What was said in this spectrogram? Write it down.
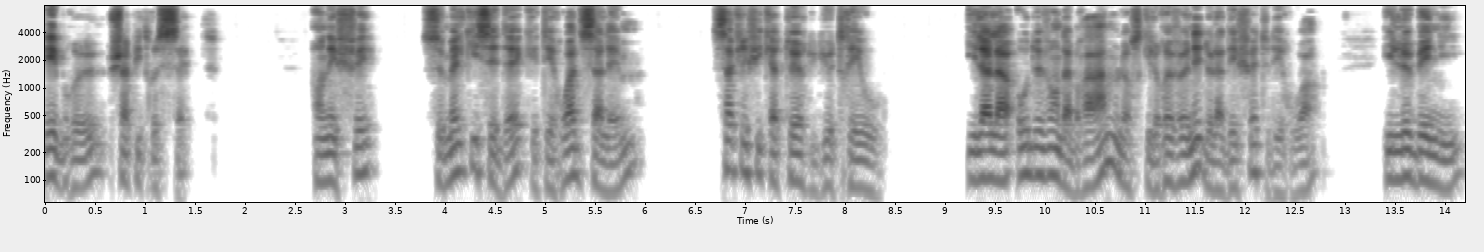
Hébreux chapitre 7 En effet, ce Melchisédek était roi de Salem, sacrificateur du Dieu Très-Haut. Il alla au-devant d'Abraham lorsqu'il revenait de la défaite des rois, il le bénit,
